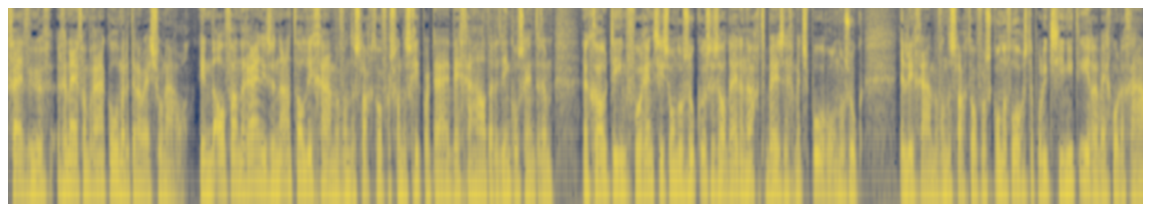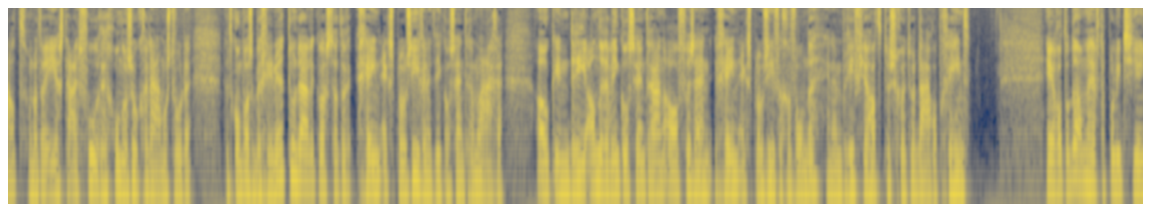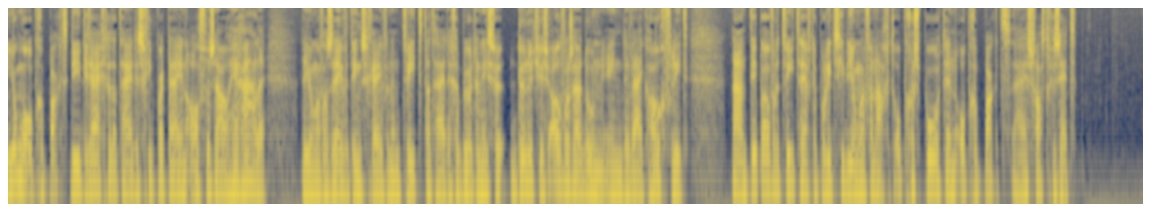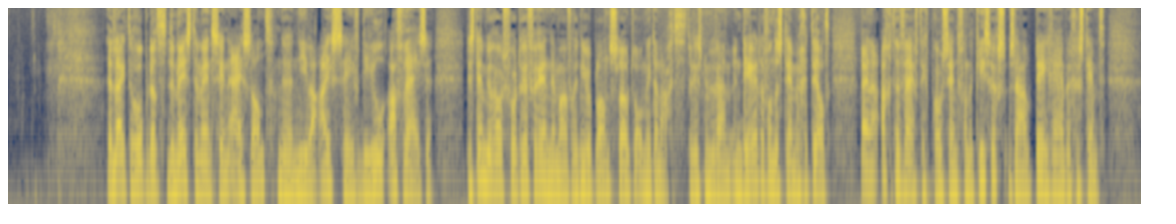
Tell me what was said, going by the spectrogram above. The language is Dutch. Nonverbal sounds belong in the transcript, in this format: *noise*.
Vijf uur, René van Brakel met het NOS-journaal. In de Alfa aan de Rijn is een aantal lichamen van de slachtoffers van de schietpartij weggehaald uit het winkelcentrum. Een groot team forensisch onderzoekers is al de hele nacht bezig met sporenonderzoek. De lichamen van de slachtoffers konden volgens de politie niet eerder weg worden gehaald, omdat er eerst uitvoerig onderzoek gedaan moest worden. Dat kon pas beginnen toen duidelijk was dat er geen explosieven in het winkelcentrum lagen. Ook in drie andere winkelcentra in Alphen zijn geen explosieven gevonden. In een briefje had de schutter daarop gehind. In Rotterdam heeft de politie een jongen opgepakt... die dreigde dat hij de schietpartij in Alphen zou herhalen. De jongen van 17 schreef in een tweet dat hij de gebeurtenissen... dunnetjes over zou doen in de wijk Hoogvliet. Na een tip over de tweet heeft de politie de jongen vannacht opgespoord en opgepakt. Hij is vastgezet. Het lijkt erop dat de meeste mensen in IJsland de nieuwe IceSafe-deal afwijzen. De stembureaus voor het referendum over het nieuwe plan sloten om middernacht. Er is nu ruim een derde van de stemmen geteld. Bijna 58 procent van de kiezers zou tegen hebben gestemd.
